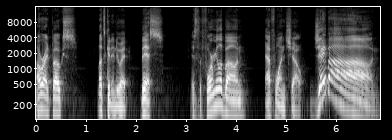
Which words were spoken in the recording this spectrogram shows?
All right, folks, let's get into it. This is the Formula Bone F1 show. J-Bone!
